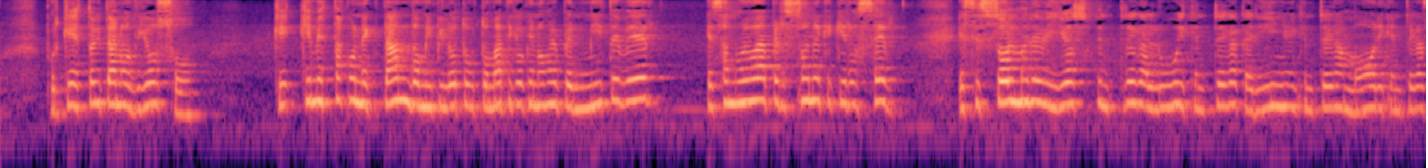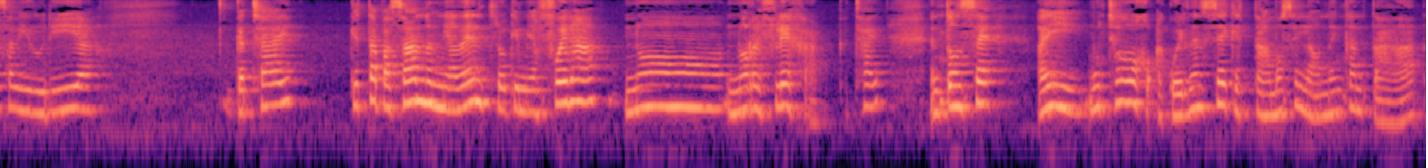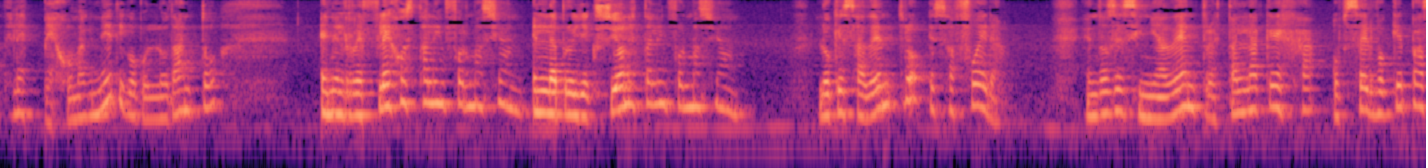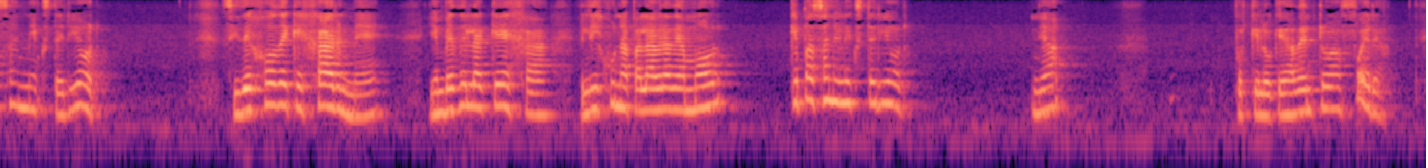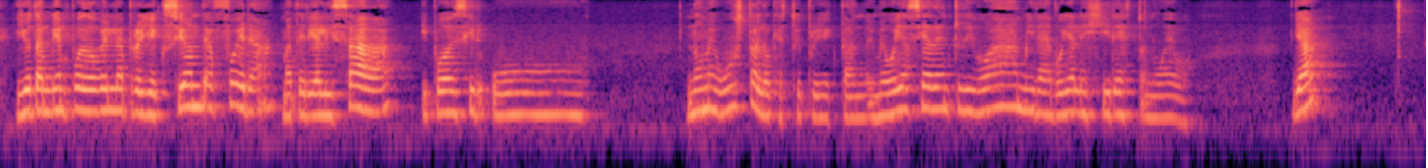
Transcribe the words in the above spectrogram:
por qué estoy tan odioso, qué, qué me está conectando mi piloto automático que no me permite ver esa nueva persona que quiero ser, ese sol maravilloso que entrega luz y que entrega cariño y que entrega amor y que entrega sabiduría. ¿Cachai? ¿Qué está pasando en mi adentro que mi afuera no, no refleja? ¿Cachai? Entonces, ahí, mucho ojo. Acuérdense que estamos en la onda encantada del espejo magnético, por lo tanto, en el reflejo está la información, en la proyección está la información. Lo que es adentro es afuera. Entonces, si mi adentro está en la queja, observo qué pasa en mi exterior. Si dejo de quejarme y en vez de la queja elijo una palabra de amor, ¿qué pasa en el exterior? ¿Ya? Porque lo que es adentro es afuera. Y yo también puedo ver la proyección de afuera materializada y puedo decir, uh, no me gusta lo que estoy proyectando. Y me voy hacia adentro y digo, ah, mira, voy a elegir esto nuevo. ¿Ya?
